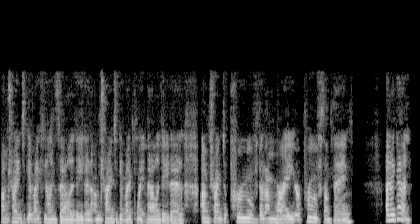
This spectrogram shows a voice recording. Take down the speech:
I'm trying to get my feelings validated. I'm trying to get my point validated. I'm trying to prove that I'm right or prove something. And again,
